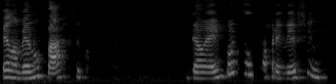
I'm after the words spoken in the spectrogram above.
Pelo menos um básico. Então é importante aprender sim.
